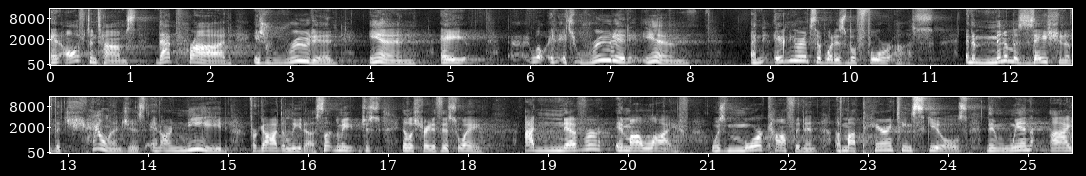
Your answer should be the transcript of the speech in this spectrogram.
And oftentimes, that pride is rooted in a Well, it, it's rooted in an ignorance of what is before us and a minimization of the challenges and our need for God to lead us. Let, let me just illustrate it this way. I never in my life was more confident of my parenting skills than when I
